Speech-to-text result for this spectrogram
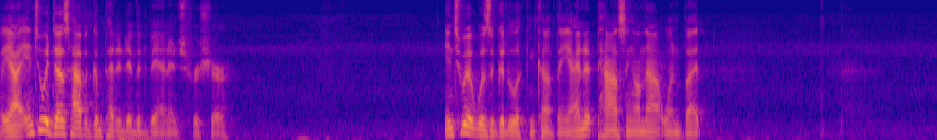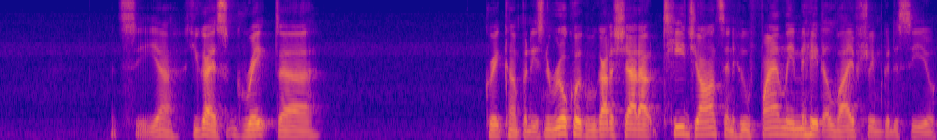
Yeah, Intuit does have a competitive advantage for sure. Intuit was a good looking company. I ended up passing on that one, but let's see. Yeah, you guys, great, uh, great companies. And real quick, we've got to shout out T Johnson, who finally made a live stream. Good to see you.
